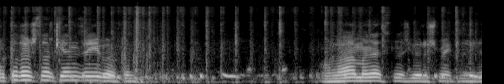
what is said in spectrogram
Arkadaşlar kendinize iyi bakın. Allah'a emanetsiniz. Görüşmek üzere.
